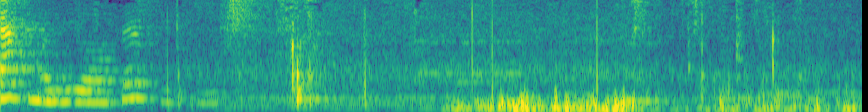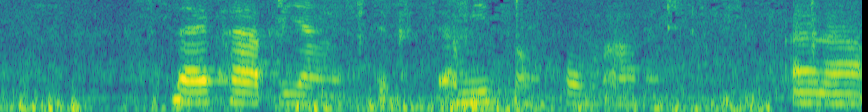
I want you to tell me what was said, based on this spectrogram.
ಸಾಕು ಮಾಡಿದ್ವಿ ได้ภาพหอยังจะจะมีสองคมเอาไหมเอาแล้ว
